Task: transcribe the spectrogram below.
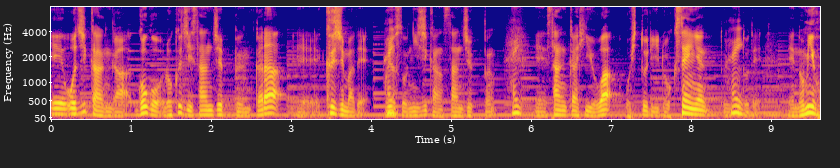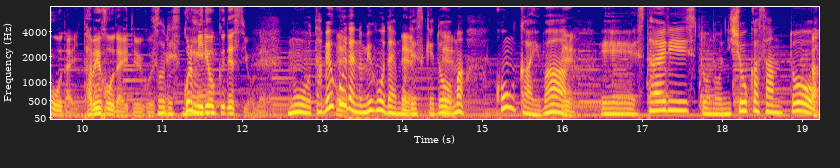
えーお時間が午後6時30分から、えー9時までおよそ2時間30分、はい。えー参加費用はお一人6000円ということで、えー飲み放題食べ放題ということですね。ね。これ魅力ですよね。もう食べ放題飲み放題もですけど、ええまあ、今回は、ええースタイリストの西岡さんーとね。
